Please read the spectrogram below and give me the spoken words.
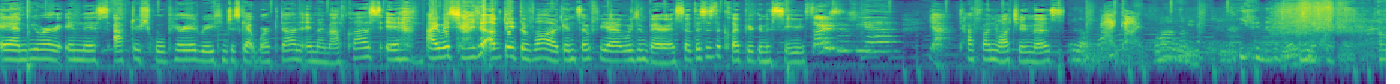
and we were in this after school period where you can just get work done in my math class. And I was trying to update the vlog, and Sophia was embarrassed. So, this is the clip you're gonna see. Sorry, Sophia. Yeah. Have fun watching this. Hi, guys. Ethan, that was beautiful. Oh.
